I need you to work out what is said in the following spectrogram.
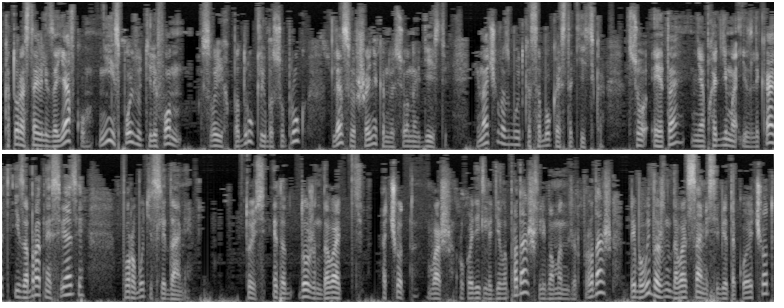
которые оставили заявку, не используют телефон своих подруг либо супруг для совершения конверсионных действий. Иначе у вас будет кособокая статистика. Все это необходимо извлекать из обратной связи по работе следами. То есть это должен давать отчет ваш руководитель отдела продаж, либо менеджер продаж, либо вы должны давать сами себе такой отчет,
